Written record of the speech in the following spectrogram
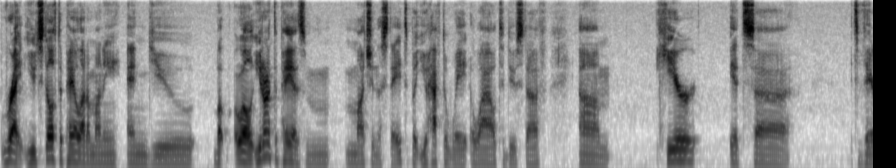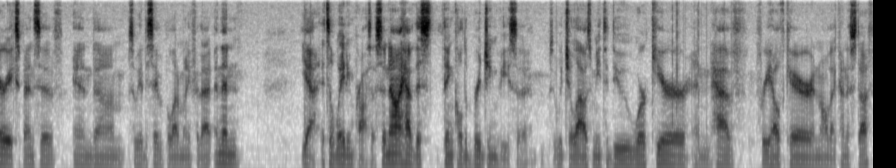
Right. You still have to pay a lot of money, and you but well, you don't have to pay as m- much in the states, but you have to wait a while to do stuff. Um, here, it's uh, it's very expensive, and um, so we had to save up a lot of money for that. And then, yeah, it's a waiting process. So now I have this thing called a bridging visa, which allows me to do work here and have free healthcare and all that kind of stuff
